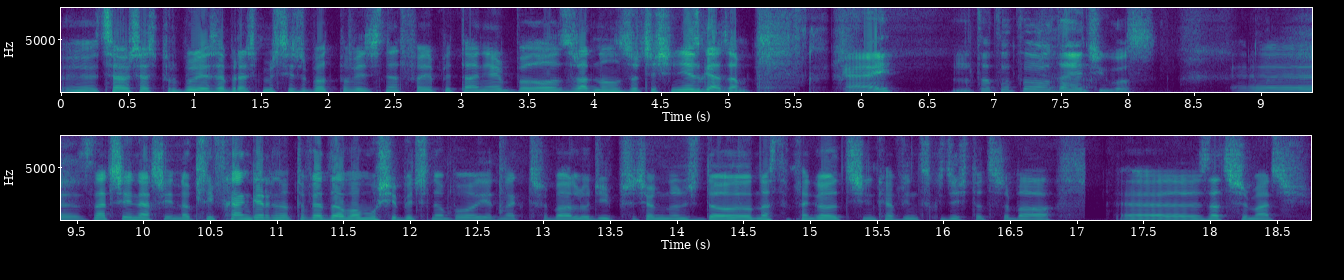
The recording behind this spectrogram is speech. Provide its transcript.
Yy, Cały czas próbuję zebrać myśli, żeby odpowiedzieć na twoje pytanie, bo z żadną z rzeczy się nie zgadzam. Okej. No to, to, to daję ci głos. Eee, znaczy inaczej, no cliffhanger, no to wiadomo, musi być, no bo jednak trzeba ludzi przyciągnąć do następnego odcinka, więc gdzieś to trzeba e, zatrzymać.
